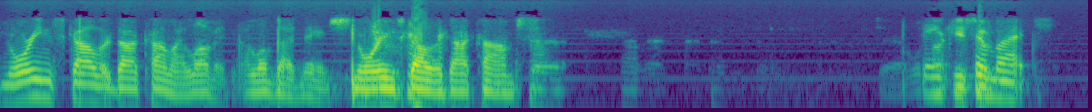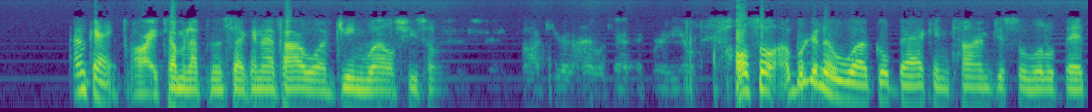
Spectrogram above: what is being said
SnoringScholar.com. I love it. I love that name. SnoringScholar.com. We'll Thank you to so much. Okay. All right, coming up in the second half hour, we'll have Jean Wells. She's hosting Talk here on Iowa Catholic Radio. Also, uh, we're going to uh, go back in time just a little bit.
